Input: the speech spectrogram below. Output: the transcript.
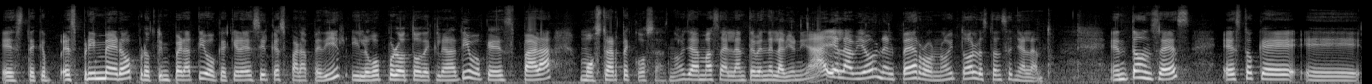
este, que es primero protoimperativo, que quiere decir que es para pedir, y luego protodeclarativo, que es para mostrarte cosas, ¿no? Ya más adelante ven el avión y, ¡ay, el avión, el perro!, ¿no? Y todo lo están señalando. Entonces, esto que, eh,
